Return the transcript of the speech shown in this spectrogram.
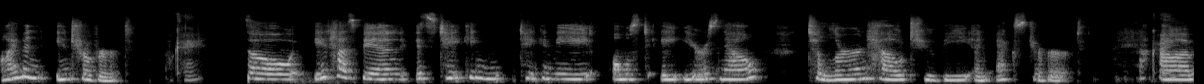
I'm an introvert. Okay. So it has been, it's taking taken me almost eight years now to learn how to be an extrovert. Okay. Um,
